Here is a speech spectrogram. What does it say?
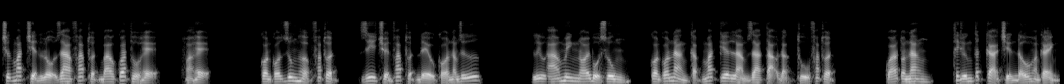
trước mắt triển lộ ra pháp thuật bao quát thổ hệ, hỏa hệ. Còn có dung hợp pháp thuật, di chuyển pháp thuật đều có nắm giữ. Lưu á minh nói bổ sung, còn có nàng cặp mắt kia làm ra tạo đặc thù pháp thuật. Quá toàn năng, thích ứng tất cả chiến đấu hoàn cảnh.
